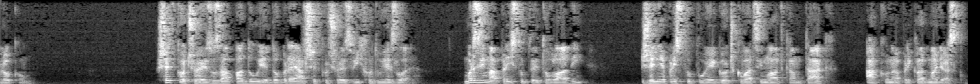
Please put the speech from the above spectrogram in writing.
rokom. Všetko, čo je zo západu, je dobré a všetko, čo je z východu, je zlé. Mrzí ma prístup tejto vlády, že nepristupuje k očkovacím látkam tak, ako napríklad Maďarsku.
